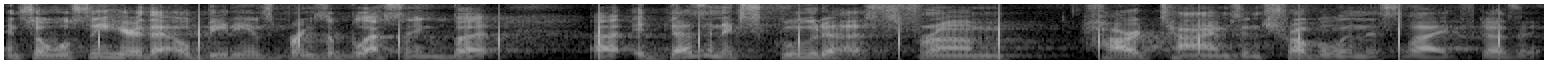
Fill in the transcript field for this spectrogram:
And so we'll see here that obedience brings a blessing, but uh, it doesn't exclude us from hard times and trouble in this life, does it?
